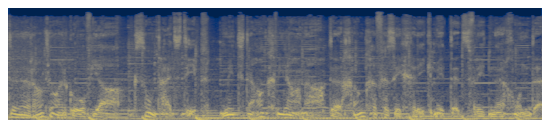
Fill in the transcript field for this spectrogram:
Der Radio Argovia Gesundheitstipp mit der Aquilana, der Krankenversicherung mit den zufriedenen Kunden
